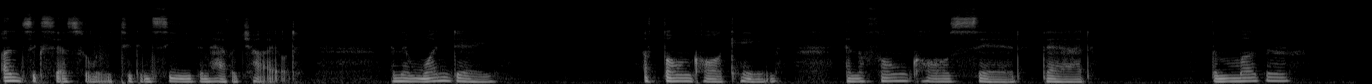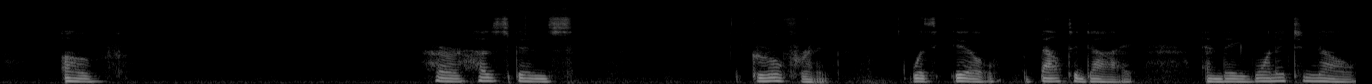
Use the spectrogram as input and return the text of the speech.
unsuccessfully to conceive and have a child. And then one day, a phone call came, and the phone call said that the mother of her husband's girlfriend was ill, about to die, and they wanted to know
